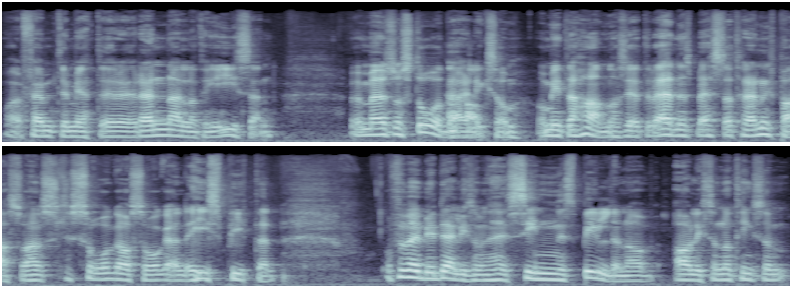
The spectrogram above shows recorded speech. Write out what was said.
vad är det, 50 meter ränna eller någonting i isen. Vem är det som står där Jaha. liksom? Om inte han och säger att det är världens bästa träningspass och han sågar och sågar den där isbiten. Och för mig blir det liksom den här sinnesbilden av, av liksom någonting som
